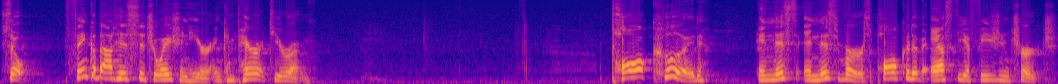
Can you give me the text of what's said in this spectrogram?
So Think about his situation here and compare it to your own. Paul could, in this, in this verse, Paul could have asked the Ephesian church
